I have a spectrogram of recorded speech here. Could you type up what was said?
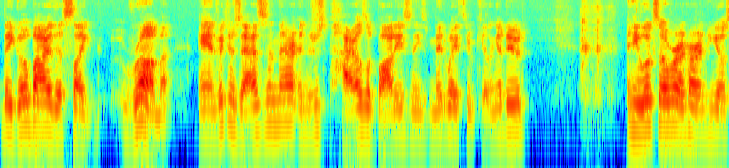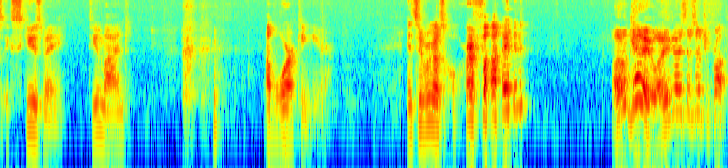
they go by this like room, and Victor Zsasz is in there, and there's just piles of bodies, and he's midway through killing a dude. And he looks over at her and he goes, "Excuse me, do you mind? I'm working here." And Supergirl's horrified. I don't get it. Why do you guys have such a problem?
